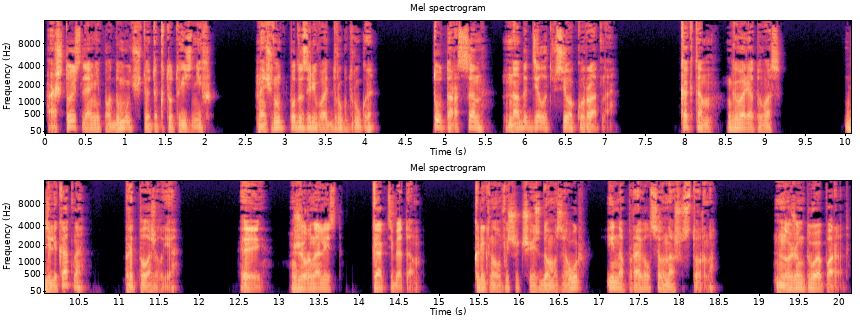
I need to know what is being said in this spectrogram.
А что, если они подумают, что это кто-то из них? Начнут подозревать друг друга. Тут, Арсен, надо делать все аккуратно. Как там, говорят у вас? Деликатно? Предположил я. Эй, журналист, как тебя там? Крикнул вышедший из дома Заур и направился в нашу сторону. Нужен твой аппарат.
